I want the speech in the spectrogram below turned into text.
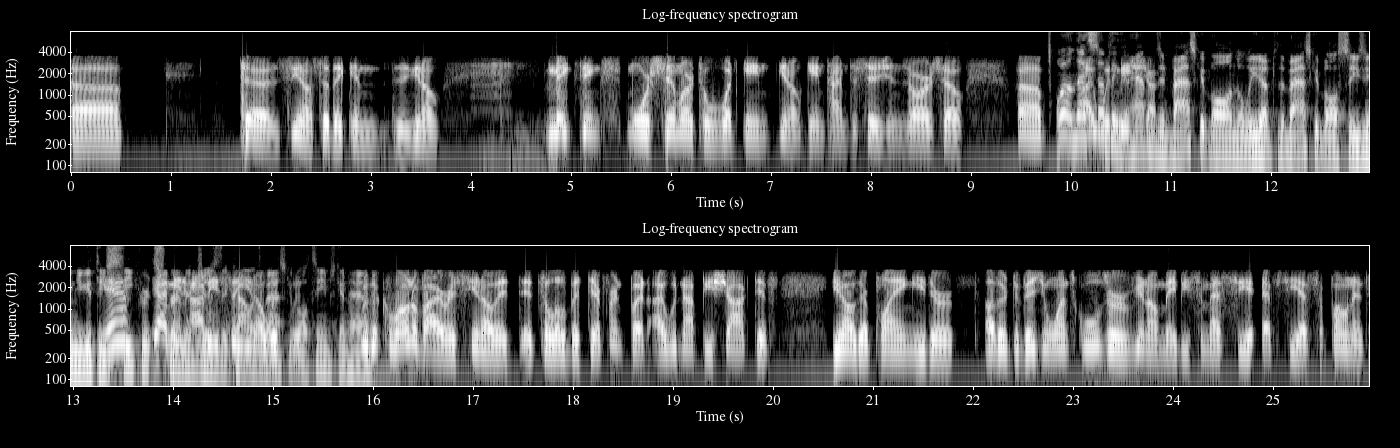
uh, to you know, so they can you know make things more similar to what game you know game time decisions are. So. Uh, Well, and that's I something that happens shocked- in basketball in the lead up to the basketball season. You get these Yeah. secret Yeah, I mean, scrimmages that college you know, with- basketball with- teams can have. With the coronavirus, you know, it, it's a little bit different, but I would not be shocked if, you know, they're playing either other Division One schools or you know maybe some SC, FCS opponents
